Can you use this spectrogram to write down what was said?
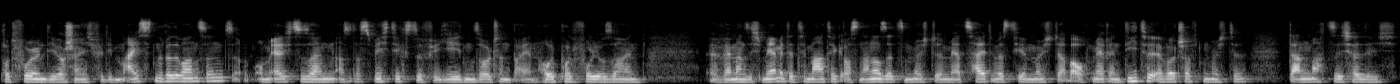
Portfolien, die wahrscheinlich für die meisten relevant sind. Um ehrlich zu sein, also das Wichtigste für jeden sollte ein Buy-and-Hold-Portfolio sein. Äh, wenn man sich mehr mit der Thematik auseinandersetzen möchte, mehr Zeit investieren möchte, aber auch mehr Rendite erwirtschaften möchte, dann macht sicherlich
